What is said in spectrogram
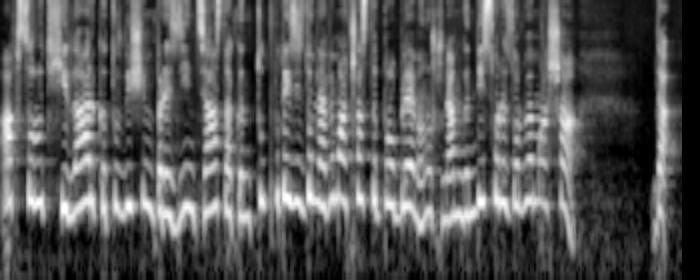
absolut hilar că tu vii și îmi prezinți asta când tu puteai zis, domne, avem această problemă, nu știu, ne-am gândit să o rezolvăm așa. Dar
